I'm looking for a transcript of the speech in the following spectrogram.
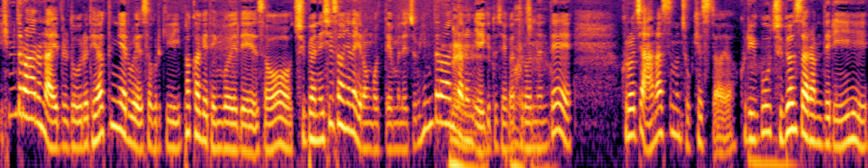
힘들어하는 아이들도 오히려 대학 특례로 해서 그렇게 입학하게 된 거에 대해서 주변의 시선이나 이런 것 때문에 좀 힘들어한다는 네, 얘기도 제가 맞아요. 들었는데 그러지 않았으면 좋겠어요. 그리고 음. 주변 사람들이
